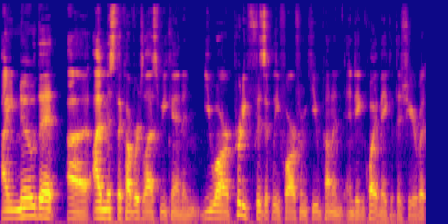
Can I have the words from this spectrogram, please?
I know that uh, I missed the coverage last weekend, and you are pretty physically far from CubeCon and, and, didn't quite make it this year. But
